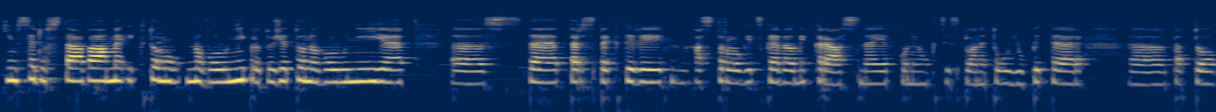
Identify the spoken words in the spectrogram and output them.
Tím se dostáváme i k tomu novoluní, protože to novoluní je eh, z té perspektivy astrologické velmi krásné, je v konjunkci s planetou Jupiter. Eh, tato,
